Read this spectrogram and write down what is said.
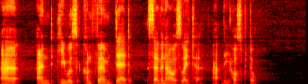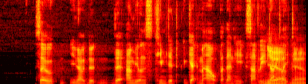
uh, and he was confirmed dead seven hours later at the hospital. So you know the the ambulance team did get him out, but then he sadly died Yeah. later Yeah.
